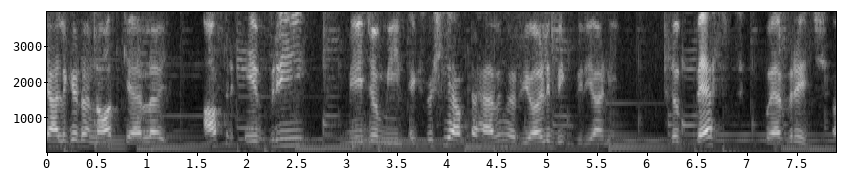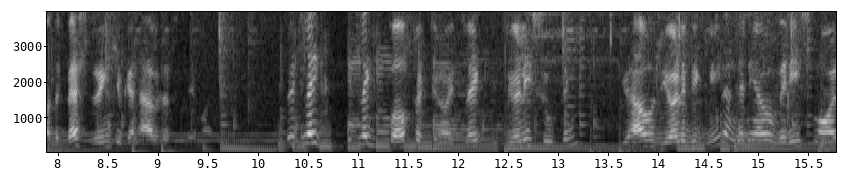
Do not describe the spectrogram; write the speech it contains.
Calicut or North Kerala, after every major meal, especially after having a really big biryani, the best beverage or the best drink you can have is a Suleimani. So it's like it's like perfect, you know. It's like it's really soothing. You have a really big meal and then you have a very small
